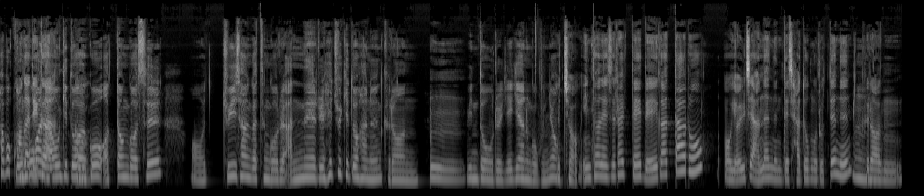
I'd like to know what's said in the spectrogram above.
팝업 광고가 내가- 나오기도 어. 하고 어떤 것을 어, 주의사항 같은 거를 안내를 해주기도 하는 그런 음, 윈도우를 얘기하는 거군요. 그렇죠. 인터넷을 할 때 내가 따로 어, 열지 않았는데 자동으로 뜨는 음. 그런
